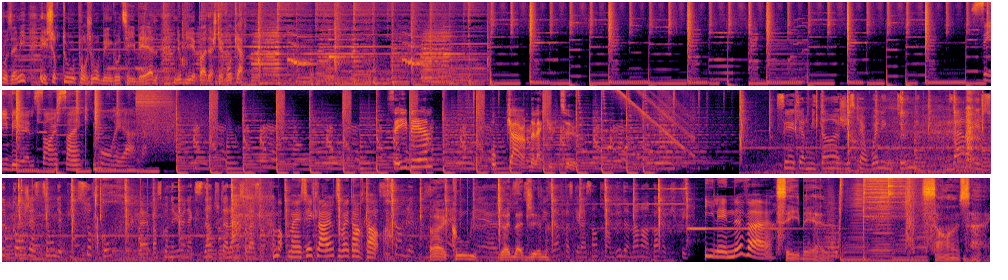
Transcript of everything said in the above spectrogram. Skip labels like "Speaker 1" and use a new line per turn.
vos amis et surtout pour jouer au bingo de CIBL, n'oubliez pas d'acheter vos cartes.
CIBL 105 Montréal.
CIBL, au cœur de la culture.
C'est intermittent jusqu'à Wellington. Vers la rive sud, congestion depuis Turcot, euh, parce qu'on a eu un accident tout à l'heure sur la 132.
Bon, ben c'est clair, tu vas être en retard.
Ouais, cool. J'ai de la gym.
Parce que la 132 demeure encore occupée.
Il est 9 h.
CIBL 101.5.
